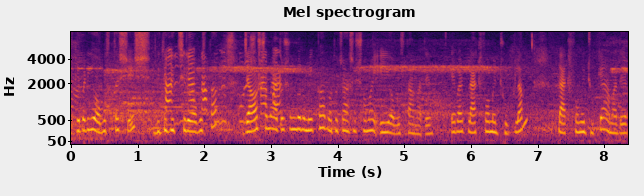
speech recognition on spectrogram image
একেবারেই অবস্থা শেষ, বিধি বিচ্ছির অবস্থা। যাওয়ার সময় এত সুন্দর মেকআপ অথচ আসার সময় এই অবস্থা আমাদের। এবার প্ল্যাটফর্মে ঢুকলাম। প্ল্যাটফর্মে ঢুকে আমাদের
